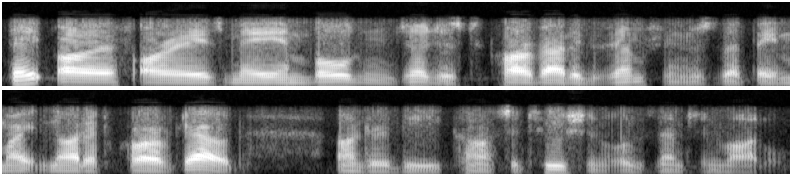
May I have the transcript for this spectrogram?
state RFRAs may embolden judges to carve out exemptions that they might not have carved out under the constitutional exemption model.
